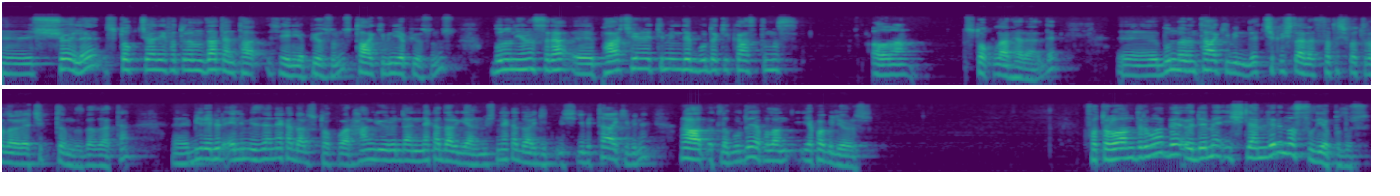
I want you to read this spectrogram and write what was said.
Ee, şöyle stok cari faturanın zaten ta- şeyini yapıyorsunuz, takibini yapıyorsunuz. Bunun yanı sıra e, parça yönetiminde buradaki kastımız alınan stoklar herhalde. E, bunların takibinde çıkışlarla, satış faturalarıyla çıktığımızda zaten e, birebir elimizde ne kadar stok var, hangi üründen ne kadar gelmiş, ne kadar gitmiş gibi takibini rahatlıkla burada yapılan yapabiliyoruz. Faturalandırma ve ödeme işlemleri nasıl yapılır?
